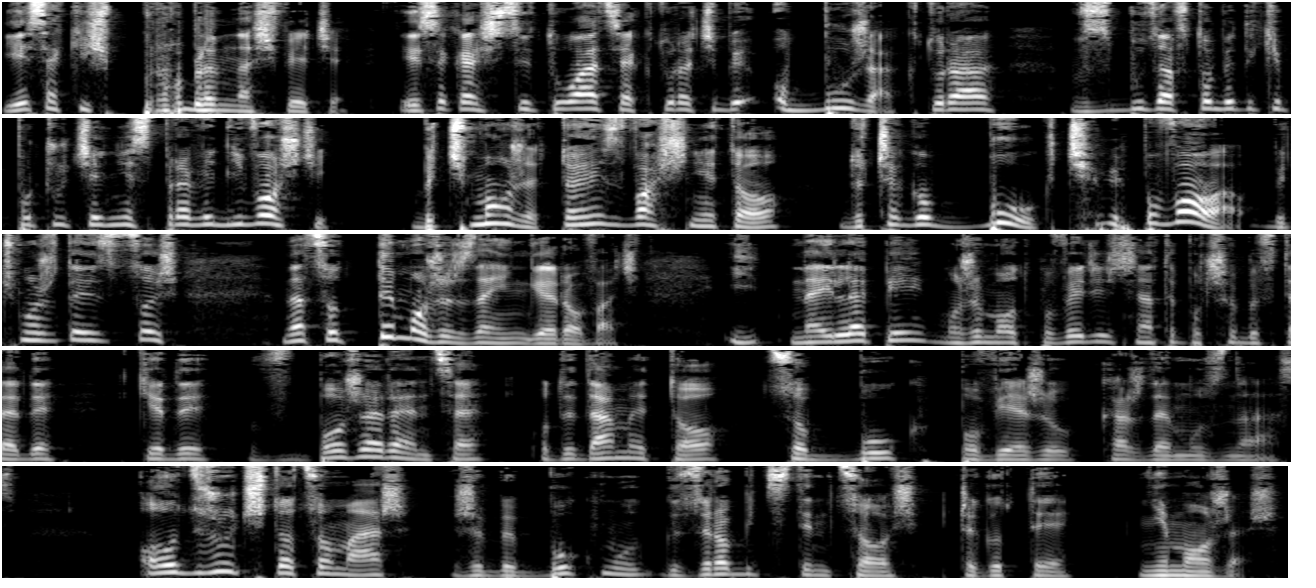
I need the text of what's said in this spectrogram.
jest jakiś problem na świecie, jest jakaś sytuacja, która ciebie oburza, która wzbudza w tobie takie poczucie niesprawiedliwości. Być może to jest właśnie to, do czego Bóg ciebie powołał. Być może to jest coś, na co ty możesz zaingerować. I najlepiej możemy odpowiedzieć na te potrzeby wtedy, kiedy w Boże ręce oddamy to, co Bóg powierzył każdemu z nas. Odrzuć to, co masz, żeby Bóg mógł zrobić z tym coś, czego ty nie możesz.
